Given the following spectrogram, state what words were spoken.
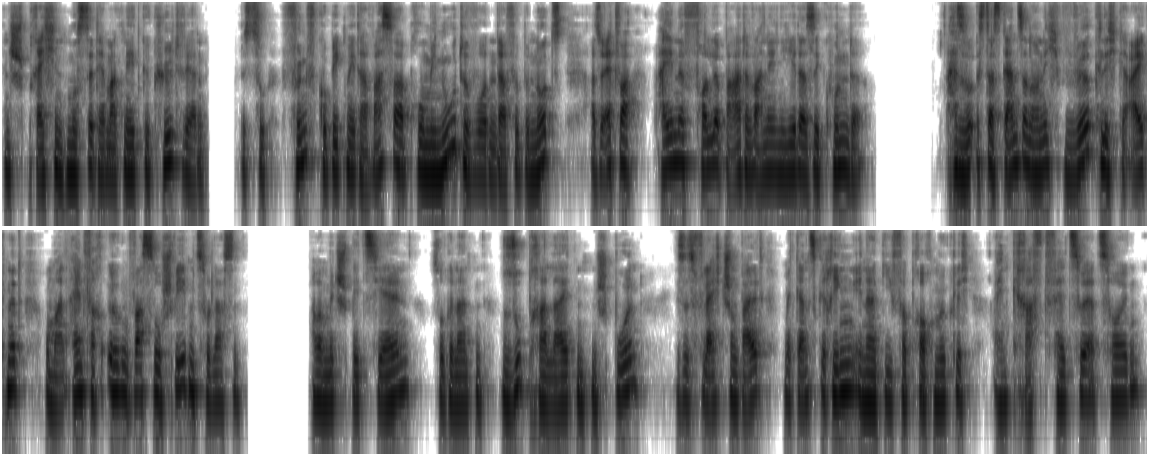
Entsprechend musste der Magnet gekühlt werden. Bis zu 5 Kubikmeter Wasser pro Minute wurden dafür benutzt, also etwa eine volle Badewanne in jeder Sekunde. Also ist das Ganze noch nicht wirklich geeignet, um mal einfach irgendwas so schweben zu lassen. Aber mit speziellen, sogenannten supraleitenden Spulen ist es vielleicht schon bald mit ganz geringem Energieverbrauch möglich, ein Kraftfeld zu erzeugen,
